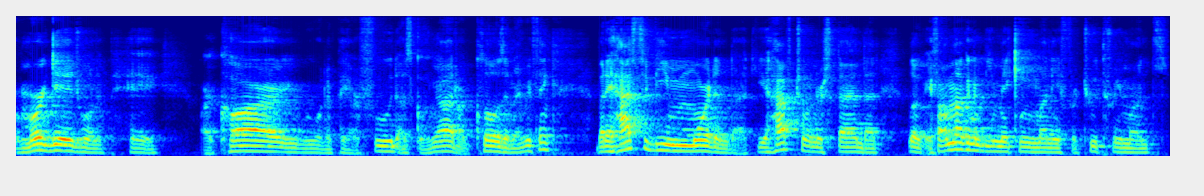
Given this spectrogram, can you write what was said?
our mortgage. We want to pay our car. We want to pay our food us going out, our clothes, and everything. But it has to be more than that. You have to understand that. Look, if I'm not going to be making money for two, three months,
